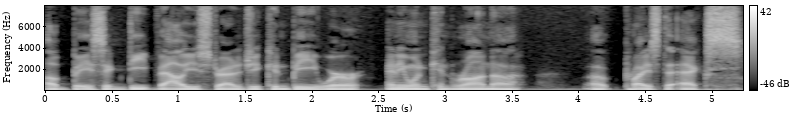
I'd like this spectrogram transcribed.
a basic deep value strategy can be, where anyone can run a, a price to X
